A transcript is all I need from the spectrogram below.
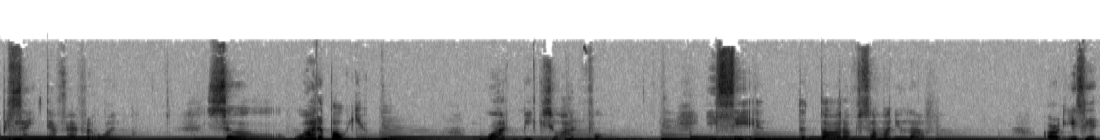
beside their favorite one. So, what about you? What makes your heart full? Is it the thought of someone you love? Or is it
